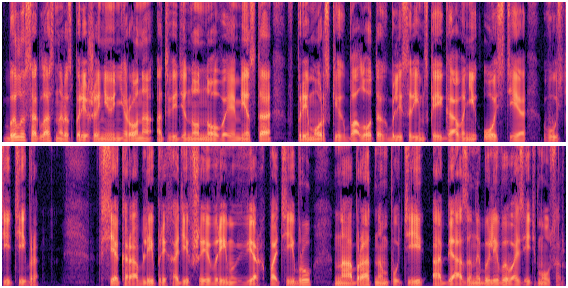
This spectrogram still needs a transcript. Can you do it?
было, согласно распоряжению Нерона, отведено новое место в приморских болотах близ римской гавани Остия в устье Тибра. Все корабли, приходившие в Рим вверх по Тибру, на обратном пути обязаны были вывозить мусор.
